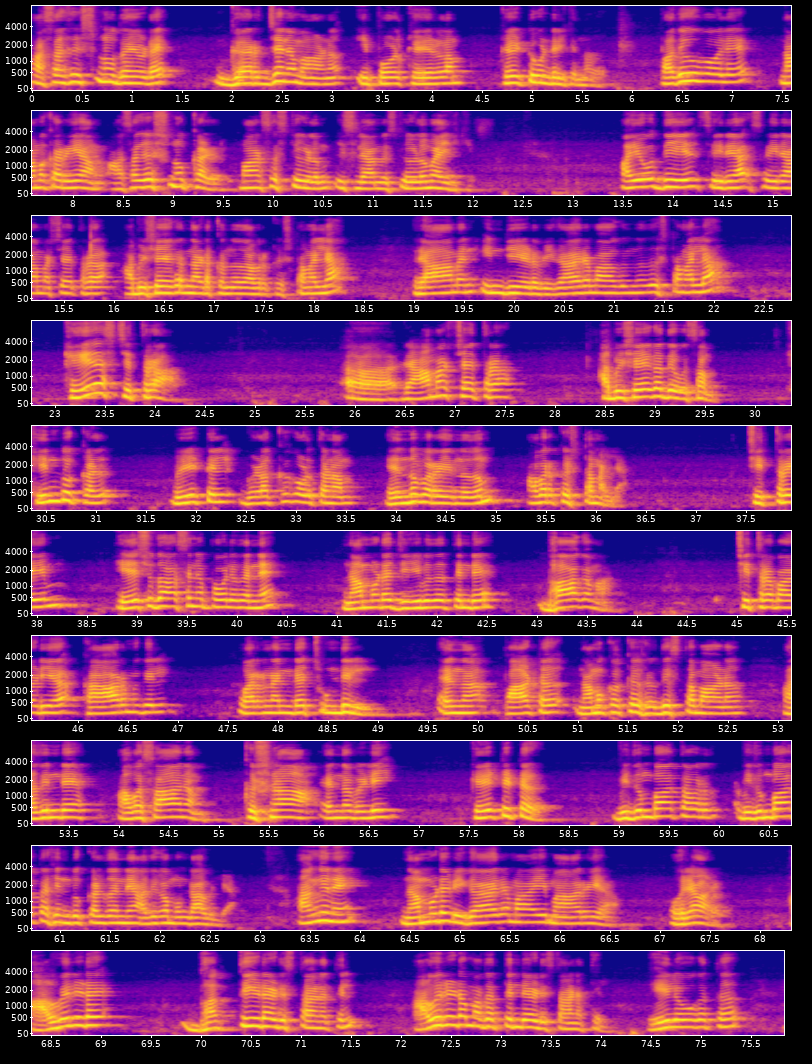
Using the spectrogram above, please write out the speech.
അസഹിഷ്ണുതയുടെ ഗർജനമാണ് ഇപ്പോൾ കേരളം കേട്ടുകൊണ്ടിരിക്കുന്നത്. പതിവ് പോലെ നമുക്കറിയാം അസഹിഷ്ണുക്കൾ മാർക്സിസ്റ്റുകളും ഇസ്ലാമിസ്റ്റുകളുമായിരിക്കും. അയോധ്യയിൽ ശ്രീരാ ശ്രീരാമക്ഷേത്ര അഭിഷേകം നടക്കുന്നത് അവർക്ക് ഇഷ്ടമല്ല. രാമൻ ഇന്ത്യയുടെ വികാരമാകുന്നത് ഇഷ്ടമല്ല. കെ എസ് ചിത്ര രാമക്ഷേത്ര അഭിഷേക ദിവസം ഹിന്ദുക്കൾ വീട്ടിൽ വിളക്ക് കൊളുത്തണം എന്ന് പറയുന്നതും അവർക്കിഷ്ടമല്ല. ചിത്രയും യേശുദാസിനെ പോലെ തന്നെ നമ്മുടെ ജീവിതത്തിന്റെ ഭാഗമാണ്. ചിത്രപാടിയ കാർമുകിൽ വർണന്റെ ചുണ്ടിൽ എന്ന പാട്ട് നമുക്കൊക്കെ ഹൃദയസ്ഥമാണ്. അതിന്റെ അവസാനം കൃഷ്ണ എന്ന വിളി കേട്ടിട്ട് വിതുമ്പാത്തവർ വിതുമ്പാത്ത ഹിന്ദുക്കൾ തന്നെ അധികം ഉണ്ടാവില്ല. അങ്ങനെ നമ്മുടെ വികാരമായി മാറിയ ഒരാൾ അവരുടെ ഭക്തിയുടെ അടിസ്ഥാനത്തിൽ അവരുടെ മതത്തിന്റെ അടിസ്ഥാനത്തിൽ ഈ ലോകത്ത്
